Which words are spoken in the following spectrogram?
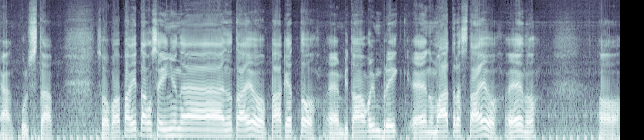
Yan, full stop. So, papakita ko sa inyo na ano tayo, packet to. Ayan, bitawan ko yung brake. Ayan, umatras tayo. Ayan, oh. Oh.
